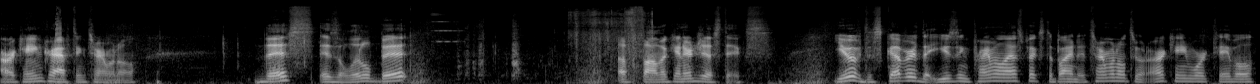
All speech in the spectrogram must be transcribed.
Arcane Crafting Terminal. This is a little bit of Thaumic Energistics. You have discovered that using primal aspects to bind a terminal to an arcane work table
